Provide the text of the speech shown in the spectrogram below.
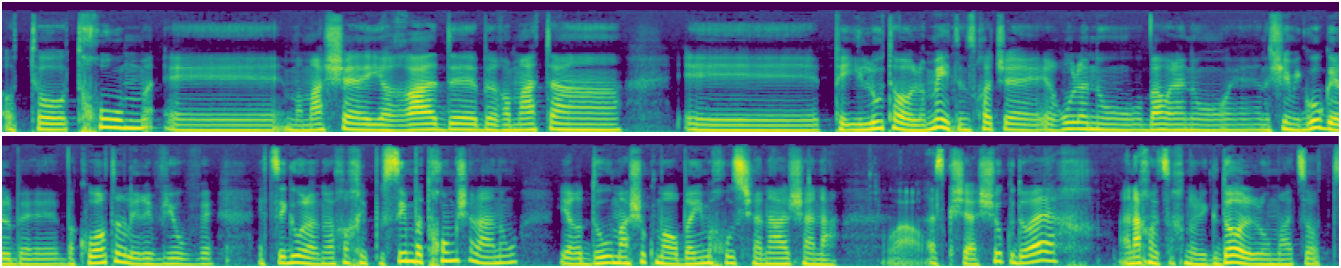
אותו תחום ממש ירד ברמת הפעילות העולמית. אני זוכרת שהראו לנו, באו אלינו אנשים מגוגל בקוורטרלי ריוויו, והציגו לנו איך החיפושים בתחום שלנו ירדו משהו כמו 40 אחוז שנה על שנה. וואו. אז כשהשוק דועך, אנחנו הצלחנו לגדול לעומת זאת,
